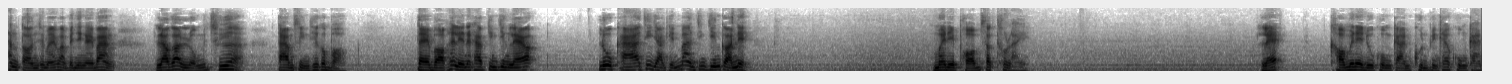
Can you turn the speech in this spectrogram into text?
ขั้นตอนใช่ไหมว่าเป็นยังไงบ้างเราก็หลงเชื่อตามสิ่งที่เขาบอก แต่บอกให้เลยนะครับ จริง ๆแล้ว ลูกค้าที่อยากเห็นบ้านจริง ๆ ก่อนเนี่ย ไม่ได้พร้อมสักเท่าไหร่ และเขาไม่ได้ดูโครงการคุณเพียงแค่โครงการ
